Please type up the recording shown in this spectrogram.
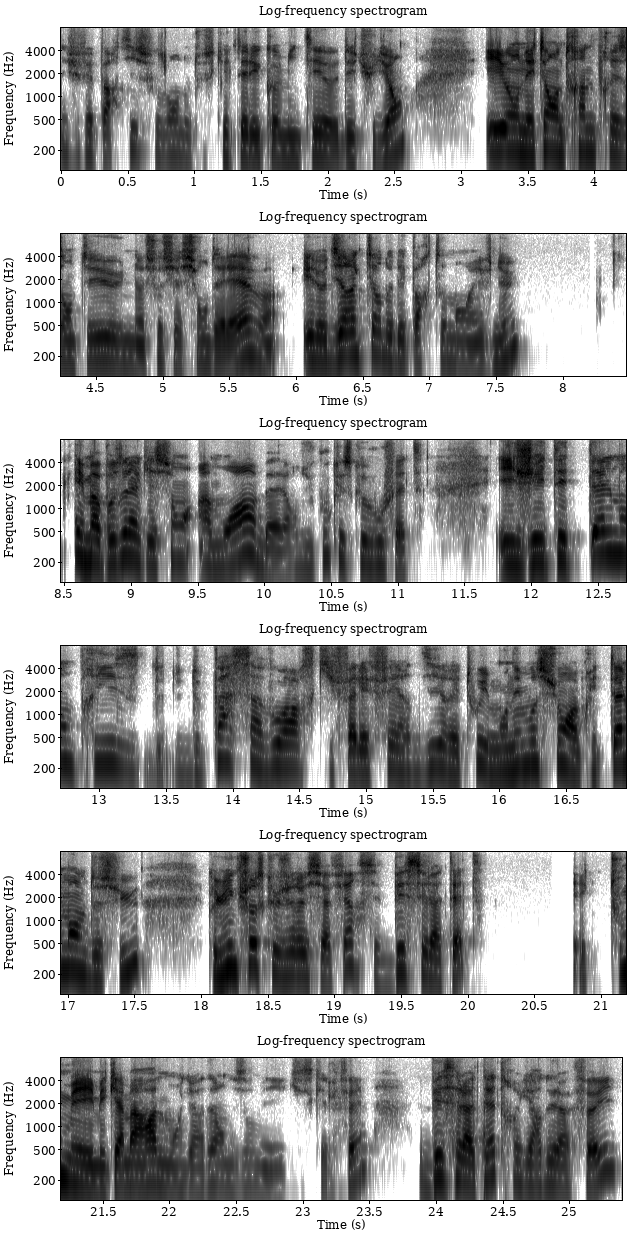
j'ai fait partie souvent de tout ce qui était les comités, d'étudiants et on était en train de présenter une association d'élèves et le directeur de département est venu et m'a posé la question à moi: «Bah, alors du coup, qu'est-ce que vous faites?» et j'ai été tellement prise de de pas savoir ce qu'il fallait faire, dire et tout et mon émotion a pris tellement le dessus que l'unique chose que j'ai réussi à faire, c'est baisser la tête et tous mes camarades m'ont regardée en disant: «Mais qu'est-ce qu'elle fait?» baisser la tête, regarder la feuille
